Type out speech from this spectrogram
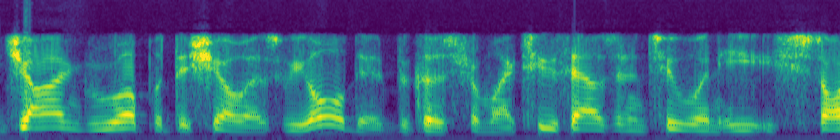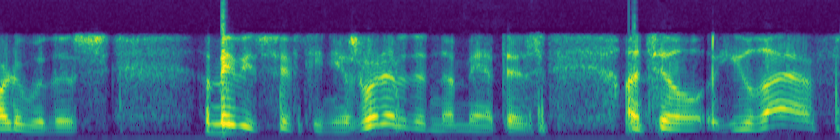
John grew up with the show as we all did because from like 2002 when he started with us, maybe it's 15 years, whatever the math is, until he left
